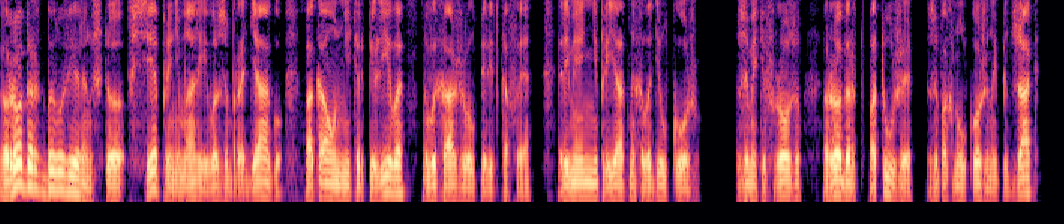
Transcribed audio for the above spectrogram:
Роберт был уверен, что все принимали его за бродягу, пока он нетерпеливо выхаживал перед кафе. Ремень неприятно холодил кожу. Заметив розу, Роберт потуже запахнул кожаный пиджак.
